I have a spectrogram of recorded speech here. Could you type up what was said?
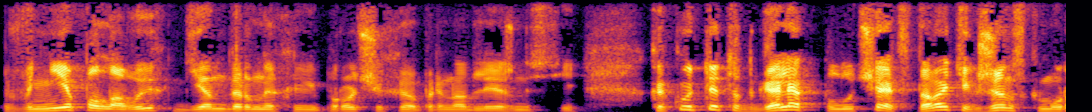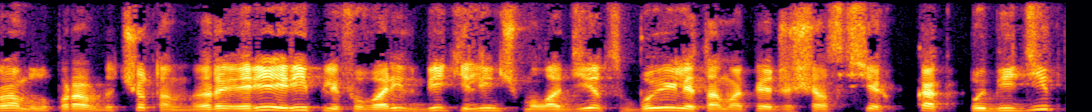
Вне половых, гендерных и прочих э, принадлежностей. Какой-то этот голяк получается. Давайте к женскому рамблу, правда. Что там? Ре Рипли фаворит, Бекки Линч молодец. Были там, опять же, сейчас всех как победит.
